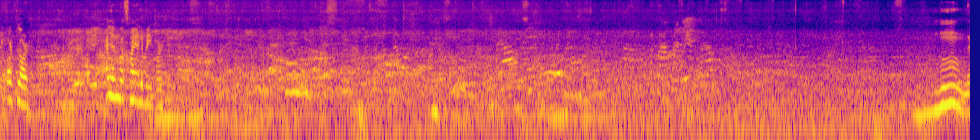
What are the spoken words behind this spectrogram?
you. Fourth floor. Ayun, what's my elevator? Hmm, di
